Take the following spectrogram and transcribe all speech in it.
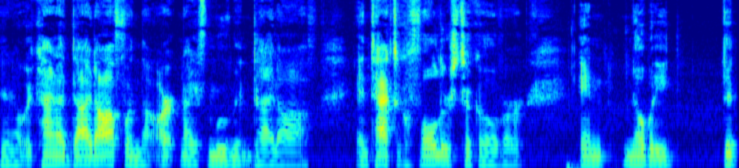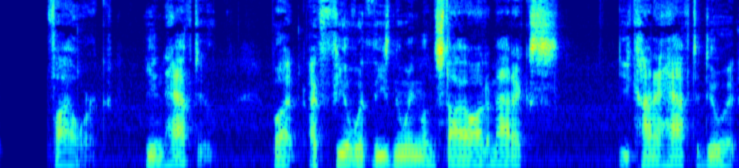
You know, it kind of died off when the art knife movement died off and tactical folders took over. and nobody did file work. You didn't have to. But I feel with these New England style automatics, you kind of have to do it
